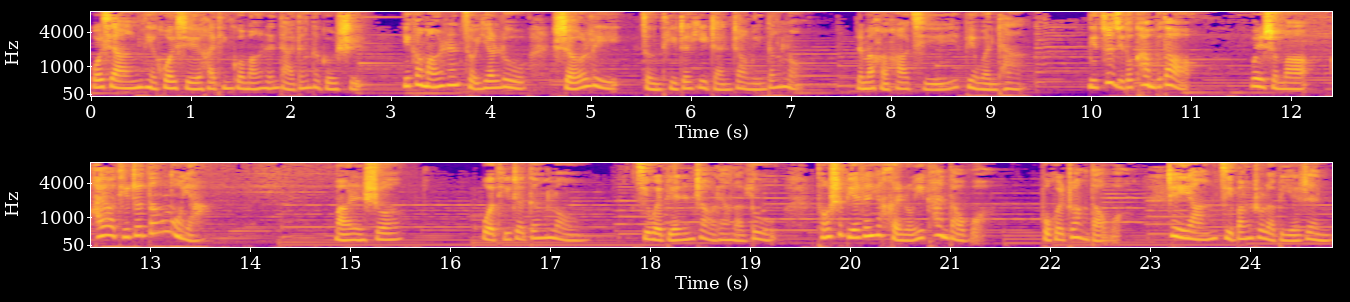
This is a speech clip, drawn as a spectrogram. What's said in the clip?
我想你或许还听过盲人打灯的故事。一个盲人走夜路，手里总提着一盏照明灯笼。人们很好奇，便问他：“你自己都看不到，为什么还要提着灯笼呀？”盲人说：“我提着灯笼，既为别人照亮了路，同时别人也很容易看到我，不会撞到我。这样既帮助了别人，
